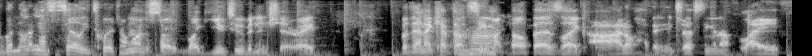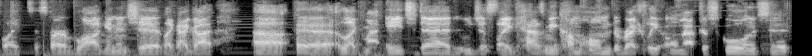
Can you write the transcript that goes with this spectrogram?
but not necessarily Twitch. I wanted to start like YouTubing and shit, right? But then I kept on uh-huh. seeing myself as like, ah, I don't have an interesting enough life, like to start vlogging and shit. Like I got uh, uh like my H dad who just like has me come home directly home after school and shit.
